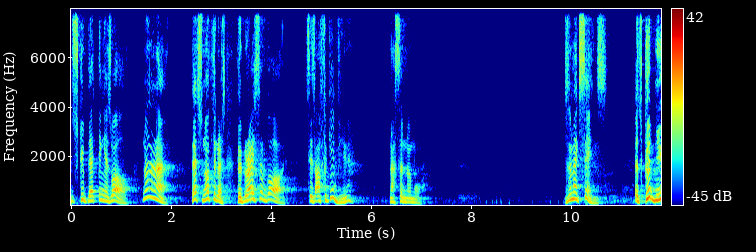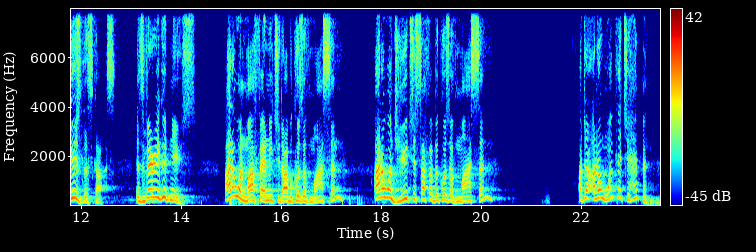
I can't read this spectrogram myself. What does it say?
scoop that thing as well. No, no, no. That's not the grace. The grace of God says, I forgive you. Now sin no more. Does that make sense? It's good news, this, guys. It's very good news. I don't want my family to die because of my sin. I don't want you to suffer because of my sin. I don't, I don't want that to happen.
